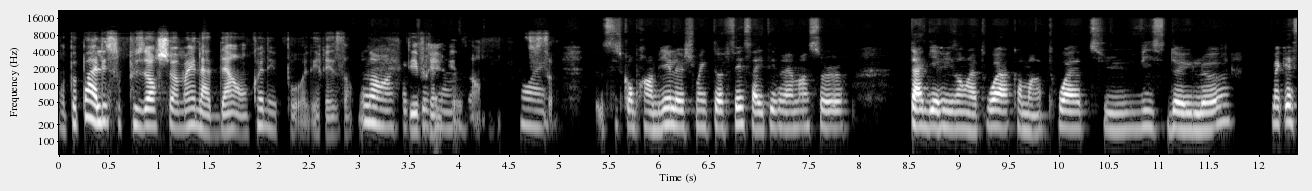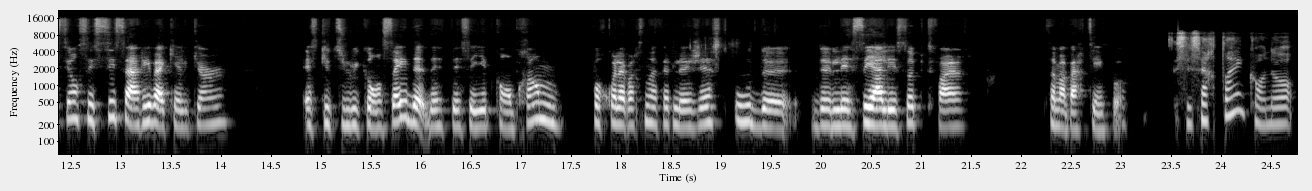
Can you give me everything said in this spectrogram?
on peut pas aller sur plusieurs chemins là-dedans. On connaît pas les raisons, Non, les vraies raisons. Ouais. Si je comprends bien, le chemin que tu as fait, ça a été vraiment sur ta guérison à toi, comment toi tu vis ce deuil-là. Ma question, c'est si ça arrive à quelqu'un, est-ce que tu lui conseilles de de d'essayer de comprendre pourquoi la personne a fait le geste ou de de laisser aller ça puis de faire: «Ça m'appartient pas»? C'est certain qu'on a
